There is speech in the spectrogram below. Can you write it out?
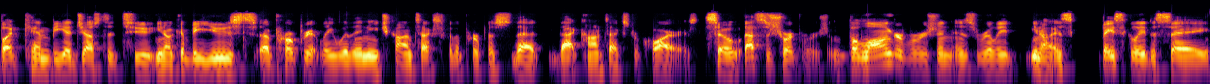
but can be adjusted to, you know, can be used appropriately within each context for the purpose that that context requires. So that's the short version. The longer version is really, you know, is basically to say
